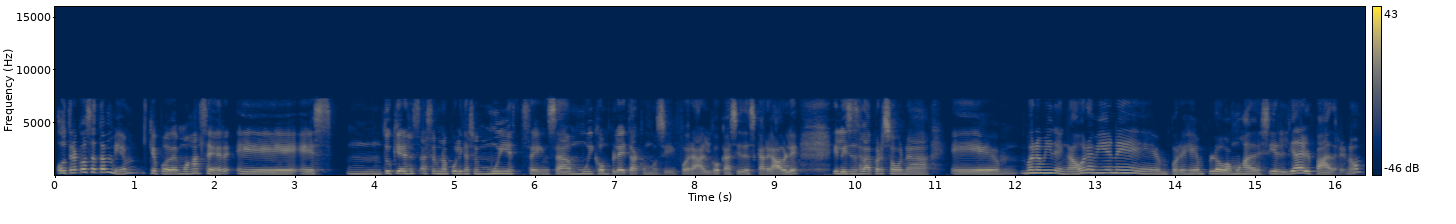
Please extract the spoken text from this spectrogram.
Otra cosa también que podemos hacer eh, es, mm, tú quieres hacer una publicación muy extensa, muy completa, como si fuera algo casi descargable, y le dices a la persona, eh, bueno, miren, ahora viene, por ejemplo, vamos a decir, el Día del Padre, ¿no?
